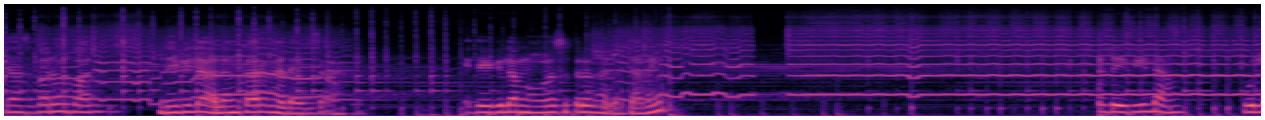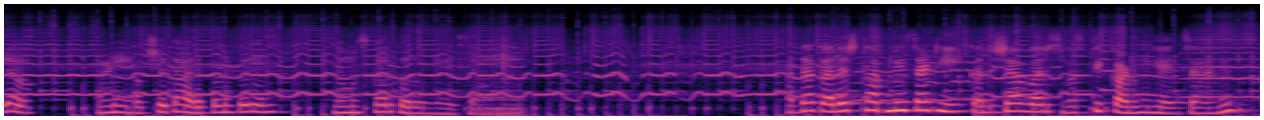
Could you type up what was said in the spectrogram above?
त्याचबरोबर देवीला अलंकार घालायचा आहे. देवीला मंगळसूत्र घालत आहे. देवीला फुलं आणि अक्षता अर्पण करून नमस्कार करून घ्यायचा आहे. आता कलश स्थापनेसाठी कलशावर स्वस्तिक काढून घ्यायचं आहे.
